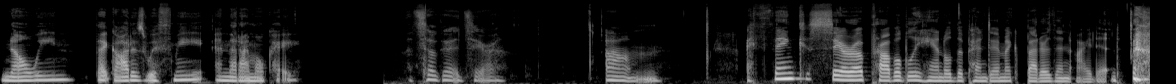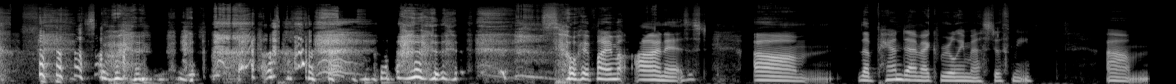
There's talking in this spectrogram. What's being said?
knowing that God is with me and that I'm okay. That's so good, Sarah. Um, I think Sarah probably handled the pandemic better than I did. so, so, if I'm honest, um, the pandemic really messed with me. Um,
